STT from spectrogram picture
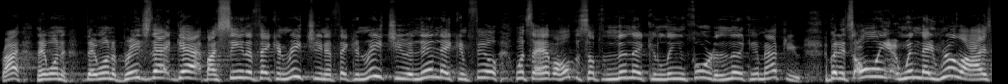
right? They want to, they want to bridge that gap by seeing if they can reach you. And if they can reach you, and then they can feel, once they have a hold of something, then they can lean forward and then they can come after you. But it's only when they realize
